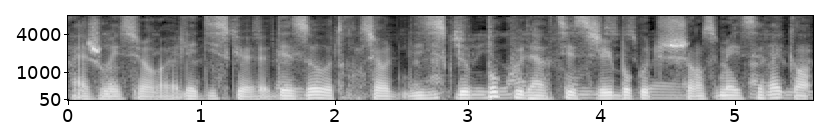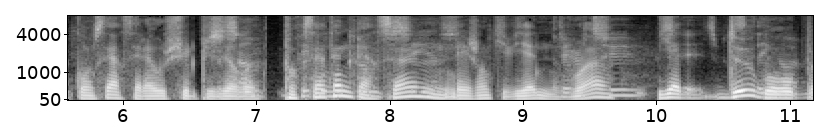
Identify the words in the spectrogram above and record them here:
à jouer sur euh, les disques des autres, sur les disques de beaucoup d'artistes. J'ai eu beaucoup de chance, mais c'est vrai qu'en concert, c'est là où je suis le plus heureux. Pour certaines personnes, les gens qui viennent me voir, il y a deux groupes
